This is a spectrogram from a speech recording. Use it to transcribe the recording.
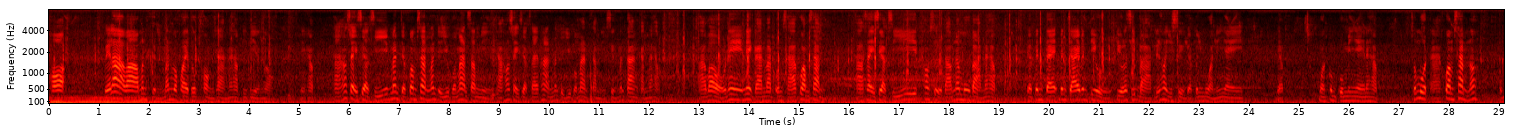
เพราะเวลาวาวมันขึ้นมันบ่ค่อยตกของช่างนะครับพี่พี่น้องๆนี่ครับถ้าเขาใส่เสือกสีมันจะความสั้นมันจะอยู่ประมาณซ้ำนี่ถ้าเขาใส่เสือกสายพานมันจะอยู่ประมาณซ้ำนี่ซึ่งมันต่างกันนะครับถ้าเบาในในการวัดองศาความสั้นถ้า ใส่เสือกสีเข้าสื่อตามหน้ามูบานนะครับแบบเป็นแต่เป็นใจเป็นติวติวละสิบบาท หรือเขาจะสื่อแบบเป็นหมวนใหญ่แบบหมวนกลมๆใหญ่นะครับ สมมุติอ่าความสั้นเนาะผม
